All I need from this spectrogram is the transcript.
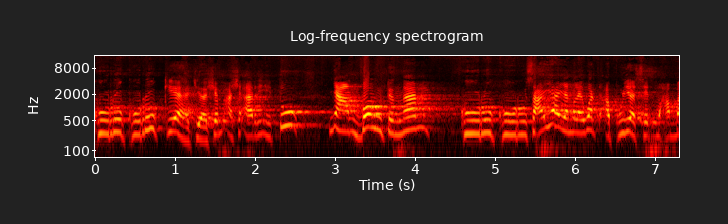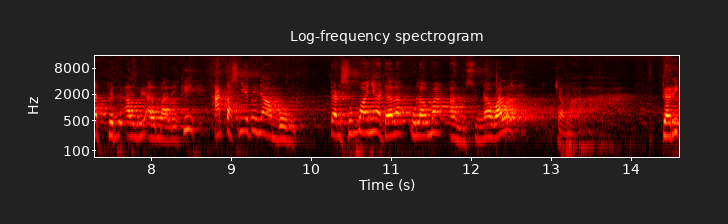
guru-guru Kiai Haji Hashim Asy'ari itu nyambung dengan guru-guru saya yang lewat Abu Yazid Muhammad bin Alwi Al-Maliki atasnya itu nyambung dan semuanya adalah ulama Ahlussunnah wal Jamaah. Dari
